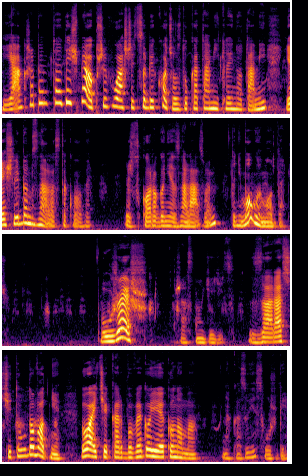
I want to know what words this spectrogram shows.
Jakżebym tedy śmiał przywłaszczyć sobie kocioł z dukatami i klejnotami, jeśli bym znalazł takowy. Lecz skoro go nie znalazłem, to nie mogłem oddać. Łżesz, wrzasnął dziedzic. Zaraz ci to udowodnię. Wołajcie karbowego i ekonoma, nakazuje służbie.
